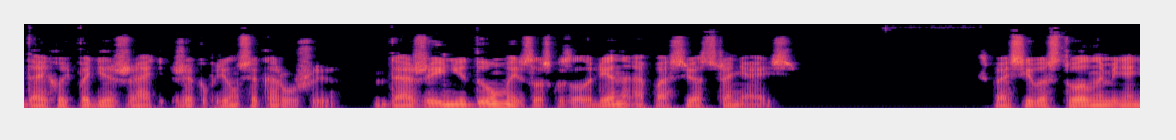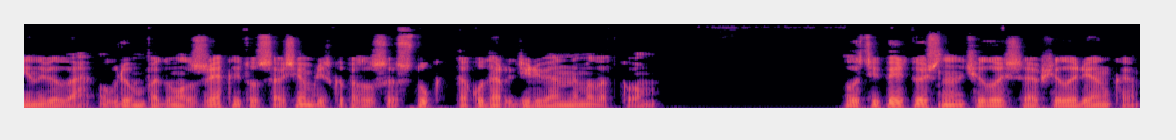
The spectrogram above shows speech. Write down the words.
«Дай хоть подержать», — Жека принялся к оружию. «Даже и не думай», — зло сказала Лена, опасливо отстраняясь. «Спасибо, ствол на меня не навела», — угрюмо подумал Жека, и тут совсем близко послался стук, как удар деревянным молотком. «Вот теперь точно началось», — сообщила Ленка.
